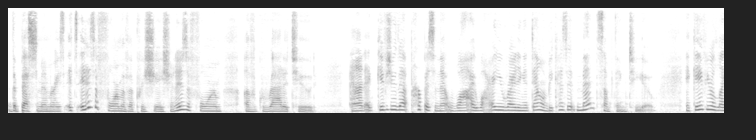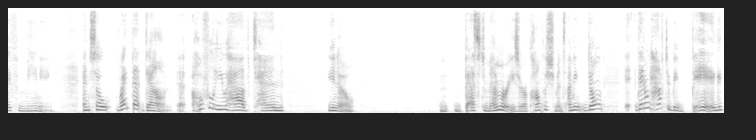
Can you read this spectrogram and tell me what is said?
the best memories, it's, it is a form of appreciation, it is a form of gratitude and it gives you that purpose and that why. Why are you writing it down? Because it meant something to you. It gave your life meaning. And so write that down. Uh, hopefully, you have 10, you know, best memories or accomplishments. I mean, don't they don't have to be big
